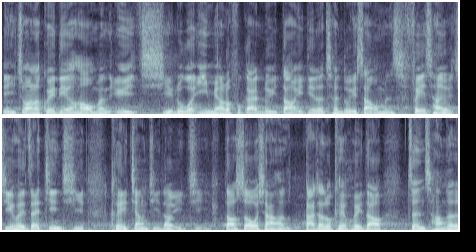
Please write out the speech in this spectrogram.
以重要的规定哈，我们预期如果疫苗的覆盖率到一定的程度以上，我们非常有机会在近期可以降级到一级。到时候我想大家都可以回到正常的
